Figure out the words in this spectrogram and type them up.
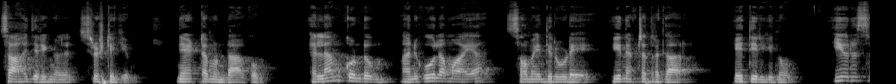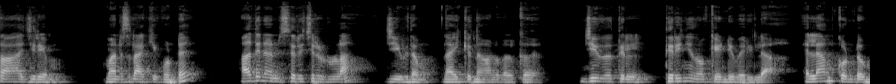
സാഹചര്യങ്ങൾ സൃഷ്ടിക്കും നേട്ടമുണ്ടാകും. എല്ലാം കൊണ്ടും അനുകൂലമായ സമയത്തിലൂടെ ഈ നക്ഷത്രക്കാർ എത്തിയിരിക്കുന്നു. ഈ ഒരു സാഹചര്യം മനസ്സിലാക്കിക്കൊണ്ട് അതിനനുസരിച്ചിട്ടുള്ള ജീവിതം നയിക്കുന്ന ആളുകൾക്ക് ജീവിതത്തിൽ തിരിഞ്ഞു നോക്കേണ്ടി വരില്ല. എല്ലാം കൊണ്ടും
